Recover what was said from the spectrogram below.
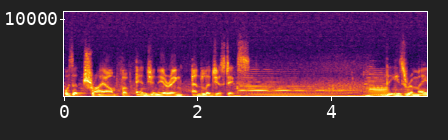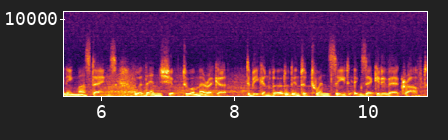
was a triumph of engineering and logistics. These remaining Mustangs were then shipped to America to be converted into twin-seat executive aircraft.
